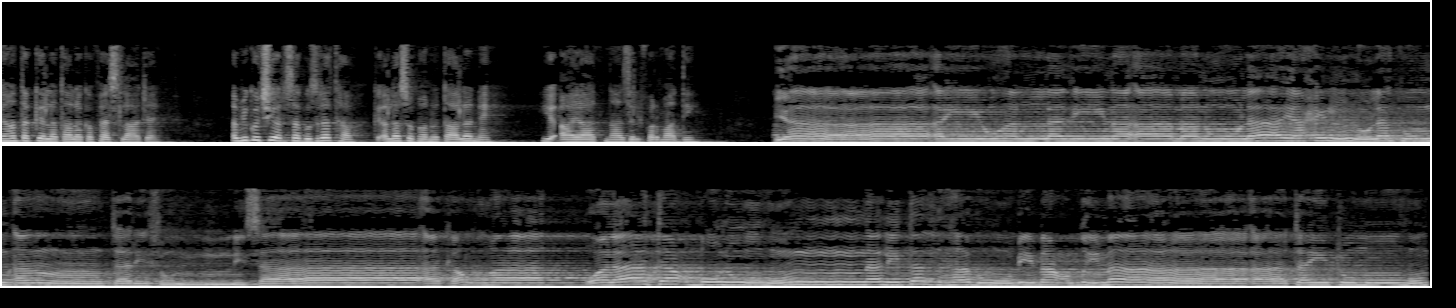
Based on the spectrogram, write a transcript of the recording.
یہاں تک کہ اللہ تعالیٰ کا فیصلہ آ جائے۔ ابھی کچھ ہی عرصہ گزرا تھا کہ اللہ سبحان تعالیٰ نے یہ آیات نازل فرما دی يا أيها الذين آمنوا لا يحل لكم أن ترثوا النساء كرها ولا تعضلوهن لتذهبوا ببعض ما آتيتموهن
